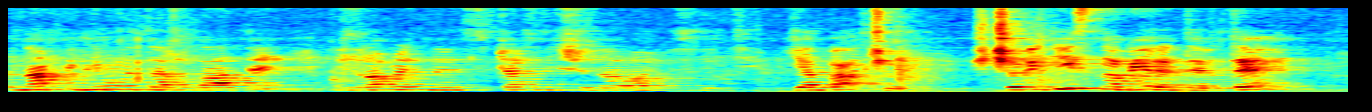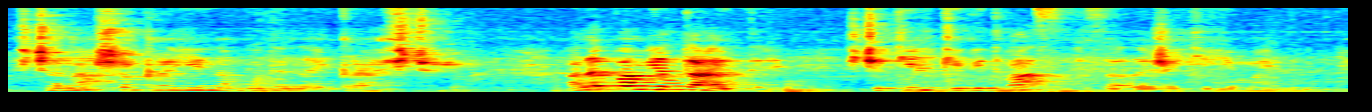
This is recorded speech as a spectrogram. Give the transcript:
Е, Нам піднімуть зарплати і зроблять найсучасніші дороги у світі. Я бачу, що ви дійсно вірите в те, що наша країна буде найкращою. Але пам'ятайте, що тільки від вас залежить її майбутнє.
